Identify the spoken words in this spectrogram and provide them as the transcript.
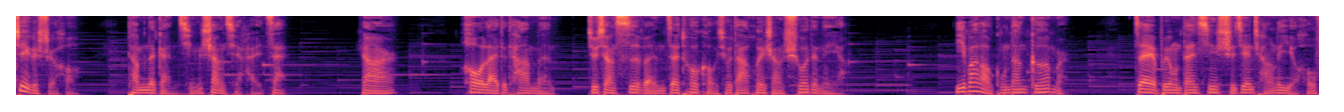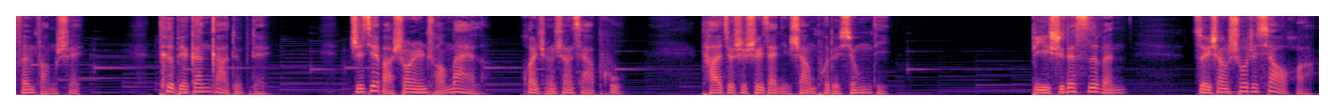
这个时候，他们的感情尚且还在。然而，后来的他们就像思文在脱口秀大会上说的那样：“你把老公当哥们儿，再也不用担心时间长了以后分房睡，特别尴尬，对不对？直接把双人床卖了，换成上下铺。”他就是睡在你上铺的兄弟。彼时的斯文，嘴上说着笑话，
